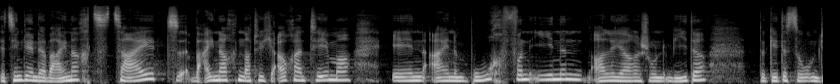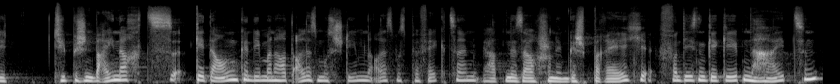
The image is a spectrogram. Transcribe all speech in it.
Jetzt sind wir in der Weihnachtszeit. Weihnachten natürlich auch ein Thema in einem Buch von Ihnen, alle Jahre schon wieder. Da geht es so um die typischen Weihnachtsgedanken, die man hat. Alles muss stimmen, alles muss perfekt sein. Wir hatten es auch schon im Gespräch von diesen Gegebenheiten.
